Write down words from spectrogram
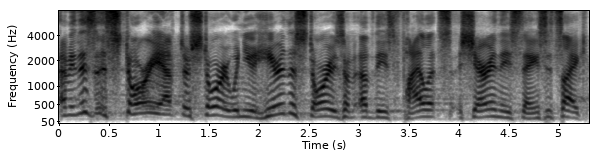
I mean, this is story after story. When you hear the stories of, of these pilots sharing these things, it's like,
